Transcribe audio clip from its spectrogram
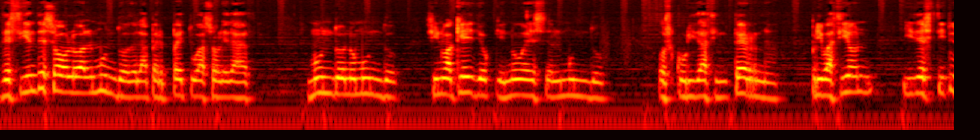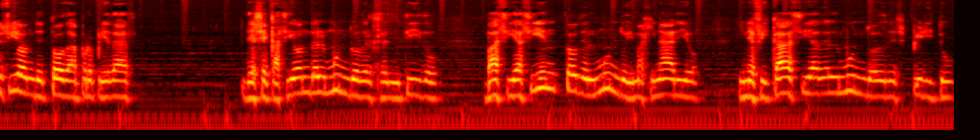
desciende solo al mundo de la perpetua soledad. Mundo no mundo, sino aquello que no es el mundo. Oscuridad interna, privación y destitución de toda propiedad desecación del mundo del sentido, vaciamiento del mundo imaginario, ineficacia del mundo del espíritu.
